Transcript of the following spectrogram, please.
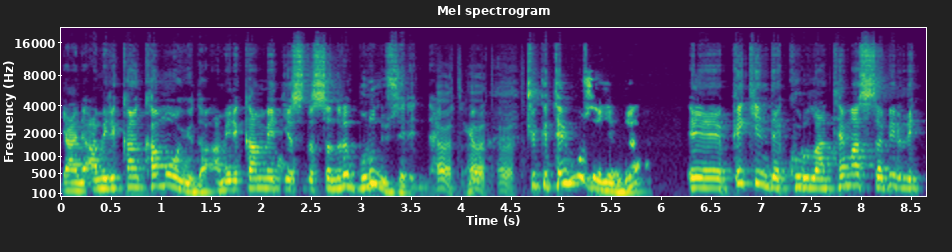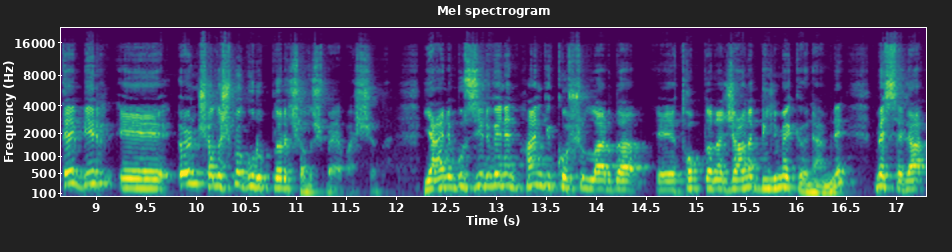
Yani Amerikan kamuoyu da, Amerikan medyası da sanırım bunun üzerinden Evet, gidiyor. evet, evet. Çünkü Temmuz ayında e, Pekin'de kurulan temasla birlikte bir e, ön çalışma grupları çalışmaya başladı. Yani bu zirvenin hangi koşullarda e, toplanacağını bilmek önemli. Mesela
